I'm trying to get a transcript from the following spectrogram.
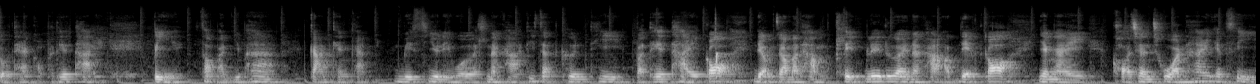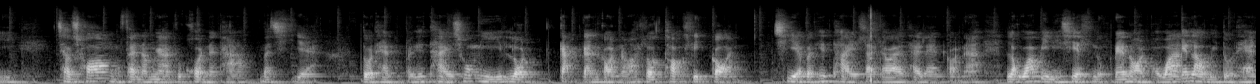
ตัวแทนของประเทศไทย ปี 2025 การแข่งขัน Miss Universe นะคะ ที่จัดขึ้นที่ประเทศไทยก็เดี๋ยวจะมาทำคลิปเรื่อยๆนะคะ อัปเดตก็ยังไงขอเชิญชวนให้ FC ชาวช่องแฟนนำงานทุกคนนะคะมาเชียร์ตัวแทนของประเทศไทยช่วงนี้ลดกัดกันก่อนเนาะลดท็อกซิกก่อนเชียร์ประเทศไทยสายทวายไทยแลนด์ก่อนนะ เราว่าปีนี้เชียร์สนุกแน่นอน เพราะว่าเรามีตัวแทน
